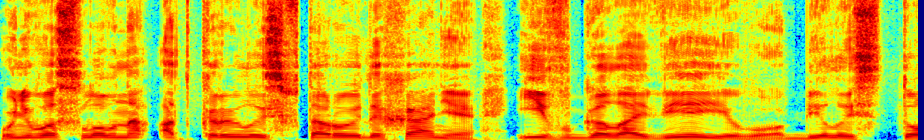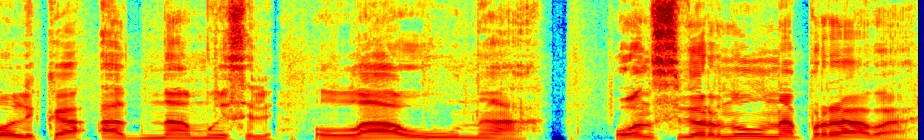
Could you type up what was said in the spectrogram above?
у него словно открылось второе дыхание, и в голове его билась только одна мысль — Лауна. Он свернул направо,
